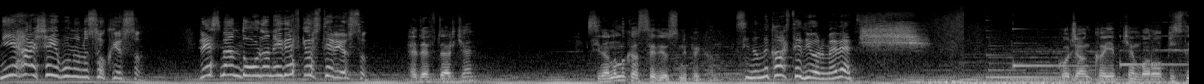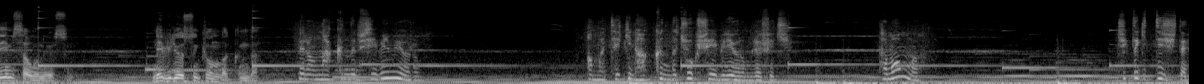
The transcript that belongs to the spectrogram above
Niye her şeye burnunu sokuyorsun? Resmen doğrudan hedef gösteriyorsun. Hedef derken? Sinan'ı mı kastediyorsun İpek Hanım? Sinan'ı kastediyorum evet. Kocan kayıpken bana o pisliği mi savunuyorsun? Ne biliyorsun ki onun hakkında? Ben onun hakkında bir şey bilmiyorum. Ama Tekin hakkında çok şey biliyorum Refik. Tamam mı? Çıktı gitti işte.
